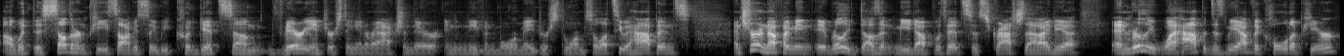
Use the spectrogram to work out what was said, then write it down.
uh, with this southern piece, obviously we could get some very interesting interaction there in an even more major storm. So let's see what happens. And sure enough, I mean, it really doesn't meet up with it, so scratch that idea. And really what happens is we have the cold up here,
